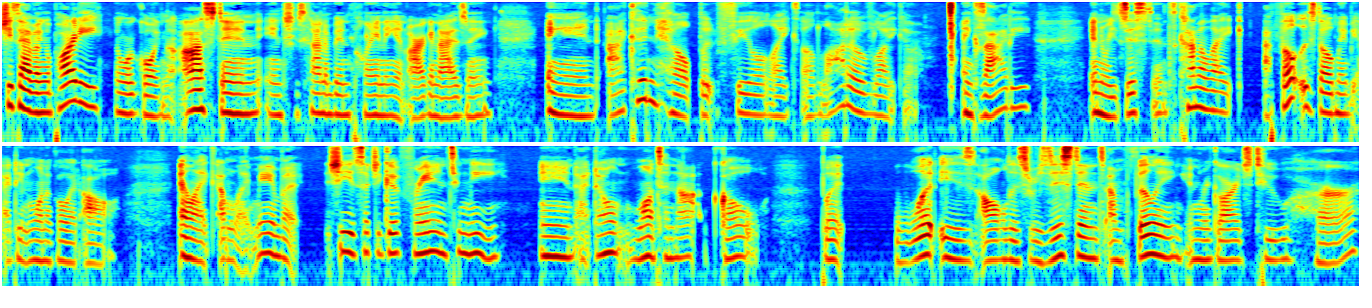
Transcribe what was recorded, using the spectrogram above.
she's having a party and we're going to Austin and she's kind of been planning and organizing. And I couldn't help but feel like a lot of like uh, anxiety and resistance kind of like I felt as though maybe I didn't want to go at all. And like I'm like man but she is such a good friend to me and I don't want to not go. But what is all this resistance I'm feeling in regards to her?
